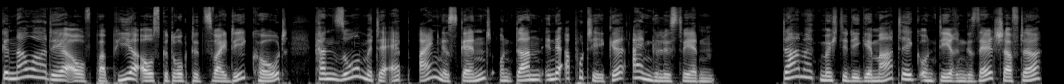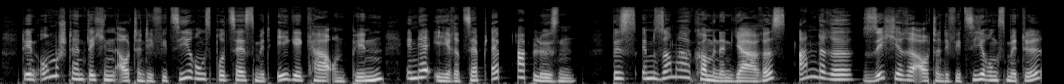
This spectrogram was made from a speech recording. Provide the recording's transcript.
genauer der auf Papier ausgedruckte 2D-Code, kann so mit der App eingescannt und dann in der Apotheke eingelöst werden. Damit möchte die Gematik und deren Gesellschafter den umständlichen Authentifizierungsprozess mit EGK und PIN in der E-Rezept-App ablösen, bis im Sommer kommenden Jahres andere, sichere Authentifizierungsmittel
